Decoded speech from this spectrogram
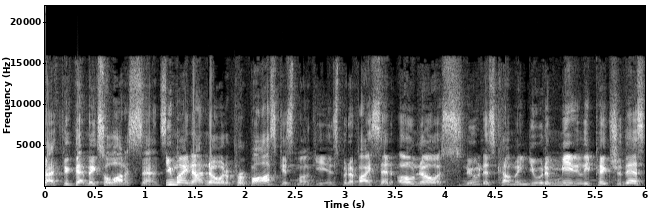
I think that makes a lot of sense. You might not know what a proboscis monkey is, but if I said, oh no, a snoot is coming, you would immediately picture this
